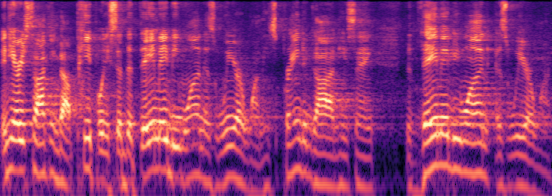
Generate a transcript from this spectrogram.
And here he's talking about people. He said that they may be one as we are one. He's praying to God and he's saying that they may be one as we are one.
